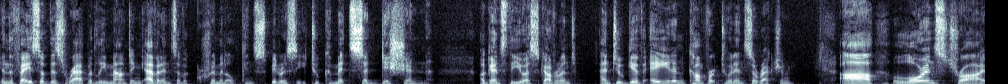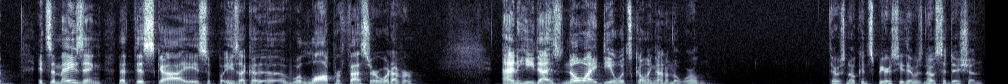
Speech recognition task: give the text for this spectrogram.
In the face of this rapidly mounting evidence of a criminal conspiracy to commit sedition against the U.S. government and to give aid and comfort to an insurrection. Ah, Laurence Tribe. It's amazing that this guy is, he's like a, a law professor or whatever, and he has no idea what's going on in the world. There was no conspiracy, there was no sedition.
